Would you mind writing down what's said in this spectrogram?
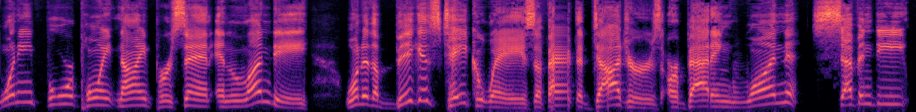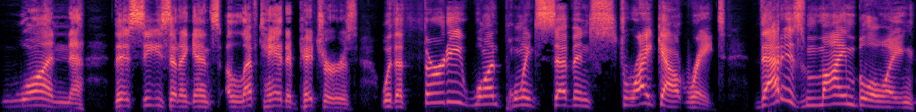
24.9%. And Lundy, one of the biggest takeaways, the fact that Dodgers are batting 171 this season against left handed pitchers with a 31.7 strikeout rate. That is mind blowing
